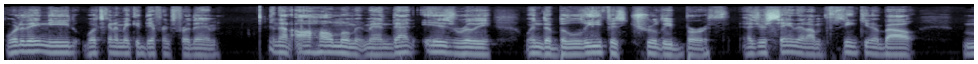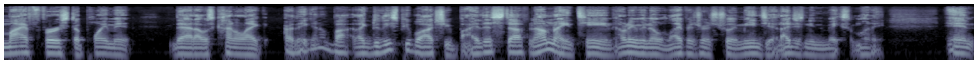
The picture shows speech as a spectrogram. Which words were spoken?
What do they need? What's going to make a difference for them? And that aha moment, man, that is really when the belief is truly birthed. As you're saying that, I'm thinking about my first appointment that I was kind of like, are they going to buy? Like, do these people actually buy this stuff? Now I'm 19. I don't even know what life insurance truly means yet. I just need to make some money. And,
